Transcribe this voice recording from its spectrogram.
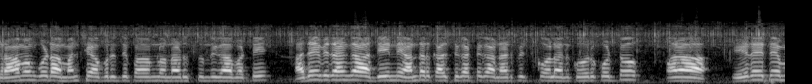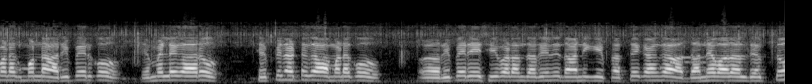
గ్రామం కూడా మంచి అభివృద్ధి పదంలో నడుస్తుంది కాబట్టి అదేవిధంగా దీన్ని అందరు కలిసికట్టుగా నడిపించుకోవాలని కోరుకుంటూ మన ఏదైతే మనకు మొన్న రిపేర్కు ఎమ్మెల్యే గారు చెప్పినట్టుగా మనకు రిపేర్ చేసి ఇవ్వడం జరిగింది. దానికి ప్రత్యేకంగా ధన్యవాదాలు చెప్తూ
